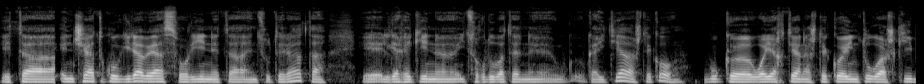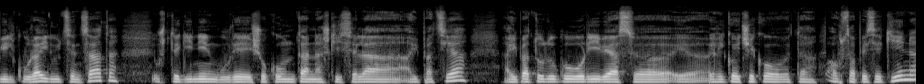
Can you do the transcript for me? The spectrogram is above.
eta entxeatuko gira behaz horien eta entzutera, eta elgarrekin itzordu baten gaitia, hasteko. Guk guai uh, artean hasteko eintu aski bilkura iduitzen zat, uste ginen gure esoko untan aski zela aipatzea, aipatu dugu hori behaz uh, erriko etxeko eta hauzapezekin,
